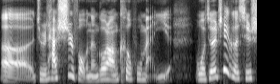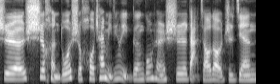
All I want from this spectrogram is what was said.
呃，就是它是否能够让客户满意。我觉得这个其实是很多时候产品经理跟工程师打交道之间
